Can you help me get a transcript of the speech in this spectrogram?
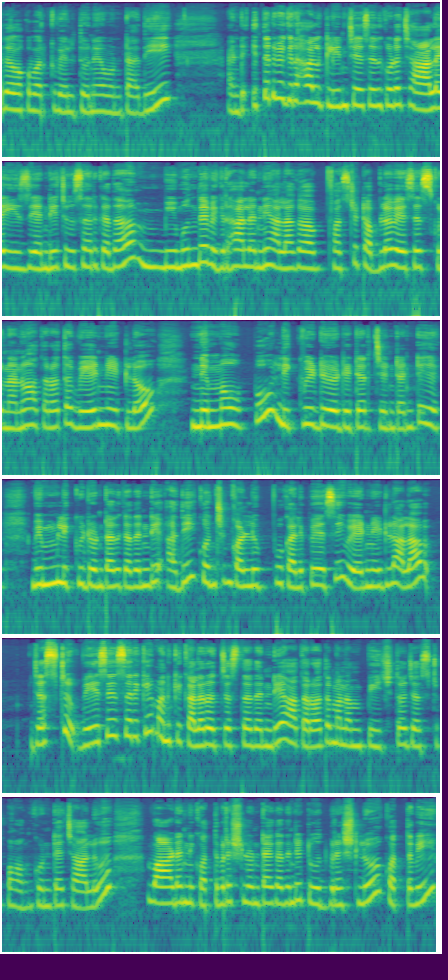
ఏదో ఒక వర్క్ వెళ్తూనే ఉంటుంది. అండ్ ఇతడి విగ్రహాలు క్లీన్ చేసేది కూడా చాలా ఈజీ అండి. చూసారు కదా మీ ముందే విగ్రహాలన్నీ అలాగా ఫస్ట్ టబ్లో వేసేసుకున్నాను. ఆ తర్వాత వేడి నీటిలో నిమ్మ ఉప్పు లిక్విడ్ డిటర్జెంట్ అంటే విమ్ లిక్విడ్ ఉంటుంది కదండి అది కొంచెం కళ్ళుప్పు కలిపేసి వేడి నీటిలో అలా జస్ట్ వేసేసరికి మనకి కలర్ వచ్చేస్తుందండి. ఆ తర్వాత మనం పీచ్తో జస్ట్ పాముకుంటే చాలు. వాడని కొత్త బ్రష్లు ఉంటాయి కదండి టూత్ బ్రష్లు. కొత్తవి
